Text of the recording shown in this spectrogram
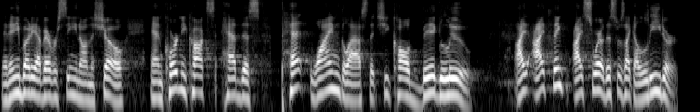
than anybody I've ever seen on the show. And Courteney Cox had this pet wine glass that she called Big Lou. I, I think, I swear, this was like a liter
